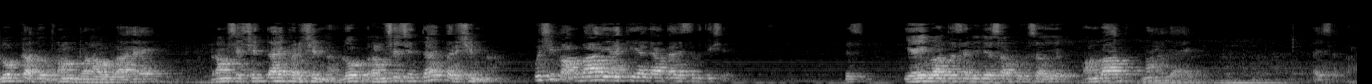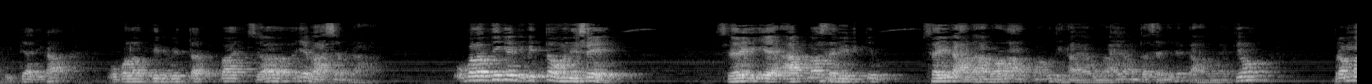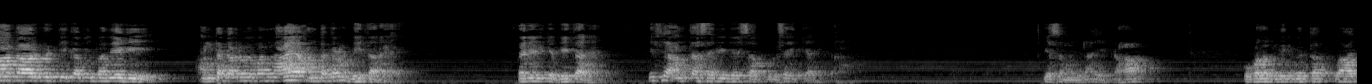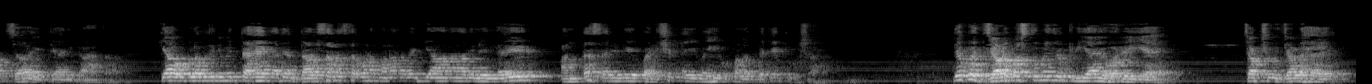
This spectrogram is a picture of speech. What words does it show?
लोक का जो भ्रम बना हुआ है, भ्रम से सिद्ध है परिचिन्न लोक भ्रम से सिद्ध है परिचिन्न उसी का अनुवाद यह किया जाता है स्मृति से। यही बात शरीर ऐसा पुरुष अनुवाद माना जाएगा। ऐसा कहा। इत्यादि कहा। उपलब्धि निमित्त ये भाषण कहा। उपलब्धि के निमित्त होने से शरीर, ये आत्मा शरीर के, शरीर आधार वाला आत्मा को दिखाया हुआ है, अंत शरीर कहा हुआ है। क्यों? ब्रह्माकार वृत्ति कभी बनेगी, अंतकरण में बनना है, अंतकरण भीतर है। शरीर के भीतर है। इसलिए अंत शरीर जैसा पुरुष इत्यादि कहा। यह समझना, ये कहा। उपलब्धि निमित्त इत्यादि कहा था। क्या उपलब्धि निमित्त है? कहते हैं, दर्शन, श्रवण, मनन, विज्ञान आदि लिंग अंत शरीर परिचन्न वही उपलब्ध थे पुरुष। देखो, जड़ वस्तु में जो क्रियाएँ हो रही है, चक्षु जड़ है,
